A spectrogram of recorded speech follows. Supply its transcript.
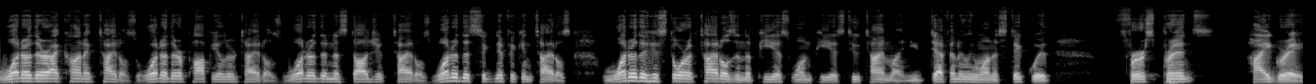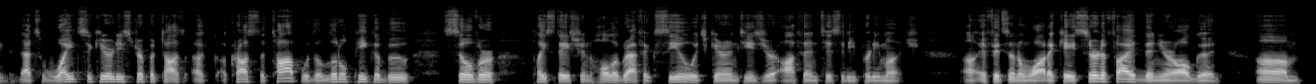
What are their iconic titles? What are their popular titles? What are the nostalgic titles? What are the significant titles? What are the historic titles in the PS1, PS2 timeline? You definitely want to stick with First prints, high grade. That's white security strip ato- uh, across the top with a little peekaboo silver PlayStation holographic seal, which guarantees your authenticity pretty much. Uh, if it's an Iwata case certified, then you're all good. Um,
